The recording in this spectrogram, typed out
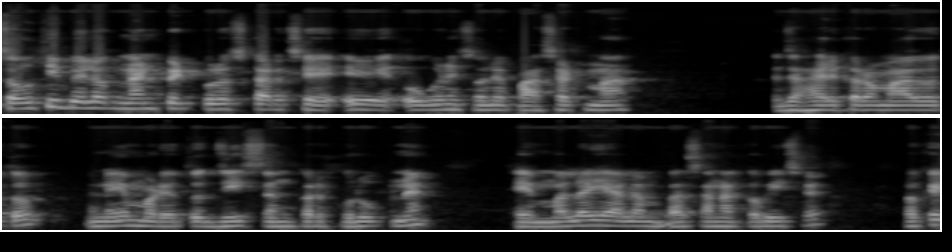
સૌથી પહેલો જ્ઞાનપીઠ પુરસ્કાર છે એ ઓગણીસો ને પાસઠમાં જાહેર કરવામાં આવ્યો હતો અને એ મળ્યો હતો જી શંકર ગ્રુપને એ મલયાલમ ભાષાના કવિ છે. ઓકે,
